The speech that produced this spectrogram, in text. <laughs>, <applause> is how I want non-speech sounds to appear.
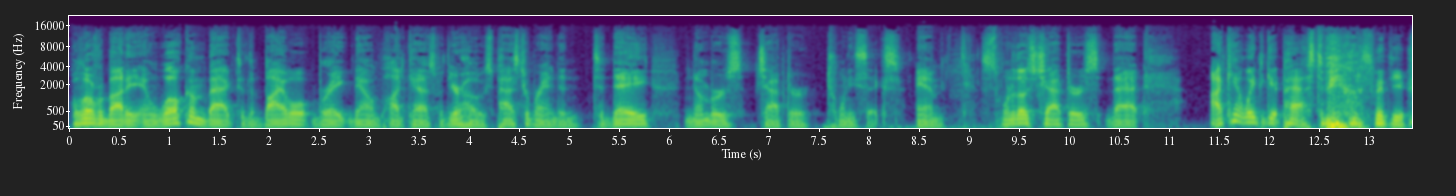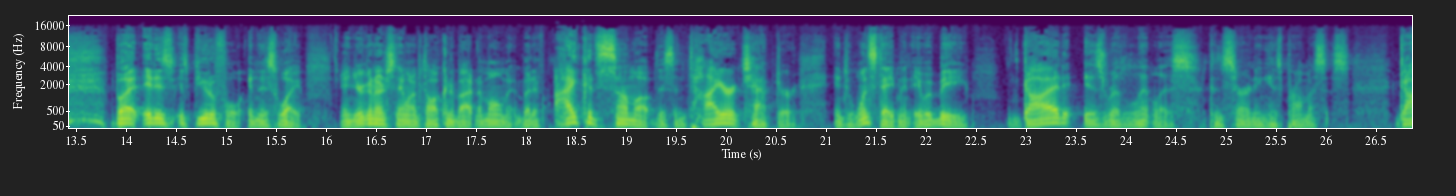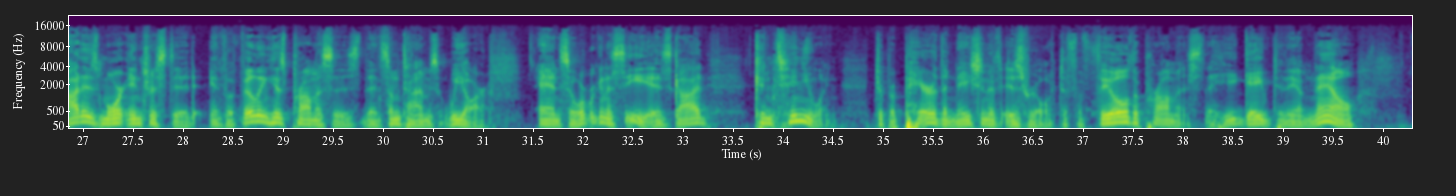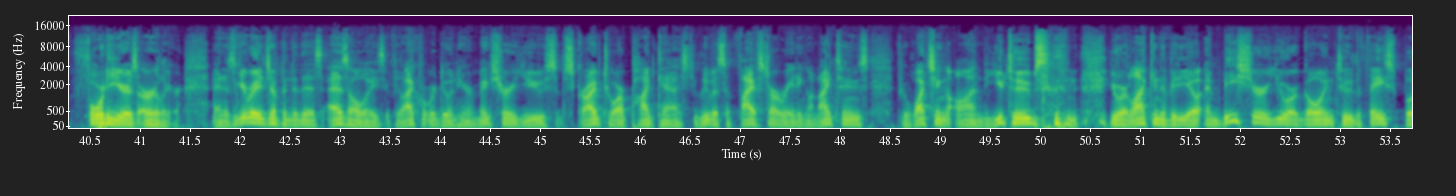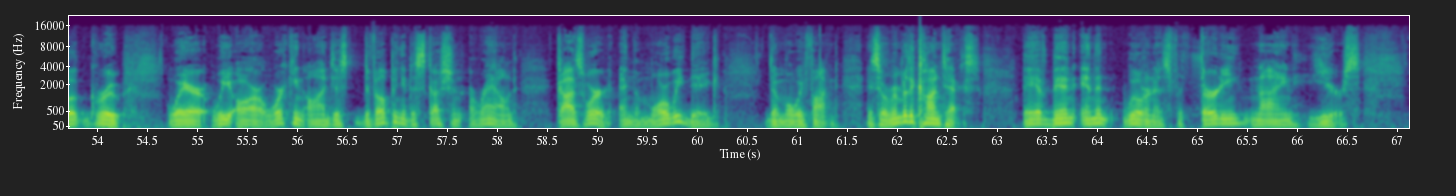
Well, hello, everybody, and welcome back to the Bible Breakdown Podcast with your host, Pastor Brandon. Today, Numbers chapter 26. And it's one of those chapters that I can't wait to get past, <laughs> to be honest with you. But it is it's beautiful in this way. And you're going to understand what I'm talking about in a moment. But if I could sum up this entire chapter into one statement, it would be God is relentless concerning his promises. God is more interested in fulfilling his promises than sometimes we are. And so, what we're going to see is God continuing to prepare the nation of Israel to fulfill the promise that he gave to them now 40 years earlier. And as we get ready to jump into this, as always, if you like what we're doing here, make sure you subscribe to our podcast. You leave us a five star rating on iTunes. If you're watching on the YouTubes, <laughs> you are liking the video, and be sure you are going to the Facebook group where we are working on just developing a discussion around God's word. And the more we dig, the more we find. And so remember the context. They have been in the wilderness for 39 years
